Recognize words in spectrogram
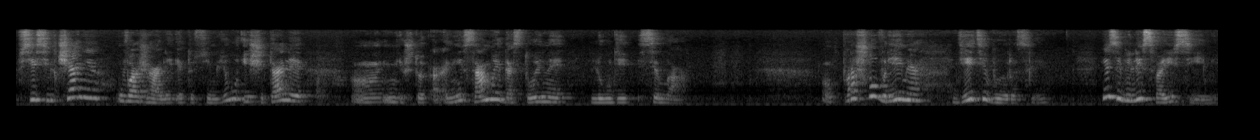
Все сельчане уважали эту семью и считали, э, что они самые достойные люди села. Прошло время, дети выросли и завели свои семьи.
